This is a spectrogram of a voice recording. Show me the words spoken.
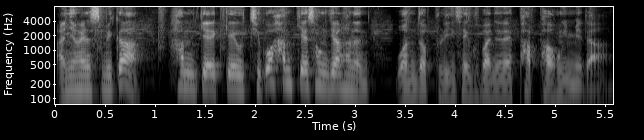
안녕하셨습니까? 함께 깨우치고 함께 성장하는 원더풀 인생 후반년의 파파홍입니다.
